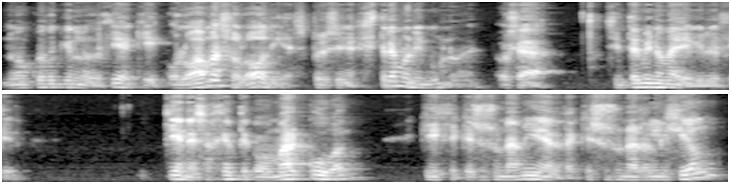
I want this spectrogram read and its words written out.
no me acuerdo quién lo decía, que o lo amas o lo odias, pero sin extremo ninguno. ¿eh? O sea, sin término medio, quiero decir. Tienes a gente como Mark Cuban, que dice que eso es una mierda, que eso es una religión,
